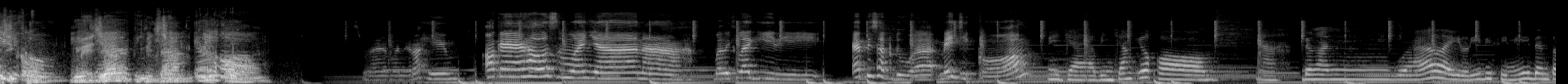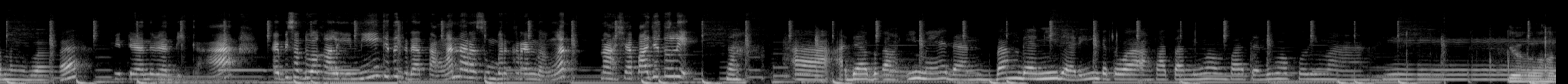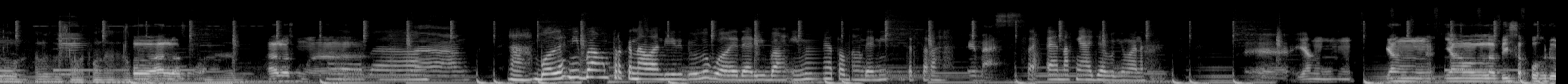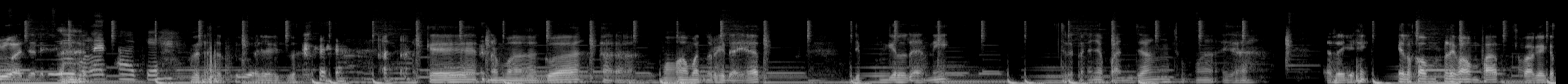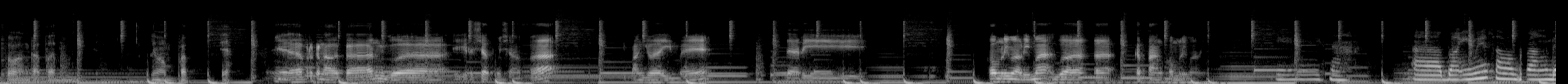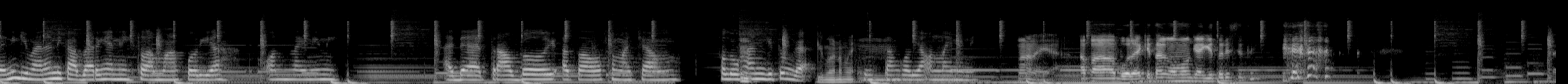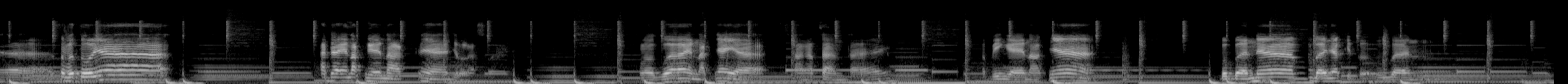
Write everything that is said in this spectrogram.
Magicom, meja bincang ilkom. Bismillahirrahmanirrahim. Oke, halo semuanya. Nah, balik lagi di episode 2 Magicom. Meja Bincang Ilkom. Nah, dengan gua Laili di sini dan temen gua Fitri Nuryantika. Episode 2 kali ini kita kedatangan narasumber keren banget. Nah, siapa aja tuh, Li? uh, ada Bang Ime dan Bang Dani dari Ketua Angkatan 54 dan 55. Yeay. Yo, halo, halo, selamat malam. Oh, halo semua. Halo semua. Halo Bang. Nah, boleh nih Bang perkenalan diri dulu boleh dari Bang Ime atau Bang Dani terserah. Bebas. Seenaknya aja bagaimana. Eh, yang yang yang lebih sepuh dulu aja deh. Boleh. Oke. Berasa tua ya gue. Oke, nama gue uh, Muhammad Nur Hidayat. Dipanggil Dani. Ceritanya panjang, cuma ya dari Ilkom 54 sebagai ketua angkatan 54 ya. Ya, perkenalkan gue Irsyad Musyafa, dipanggil Ime dari Kom 55, gue ketang Kom 55. Oke. Nah, uh, Bang Ime sama Bang Dani gimana nih kabarnya nih selama kuliah online ini? Ada trouble atau semacam keluhan gitu nggak Gimana, Me? tentang kuliah online ini? Mana ya? Apa boleh kita ngomong kayak gitu di situ? Eh, sebetulnya ada enak gak enaknya jelas lah. Kalau gue enaknya ya sangat santai, tapi nggak enaknya bebannya banyak gitu, beban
